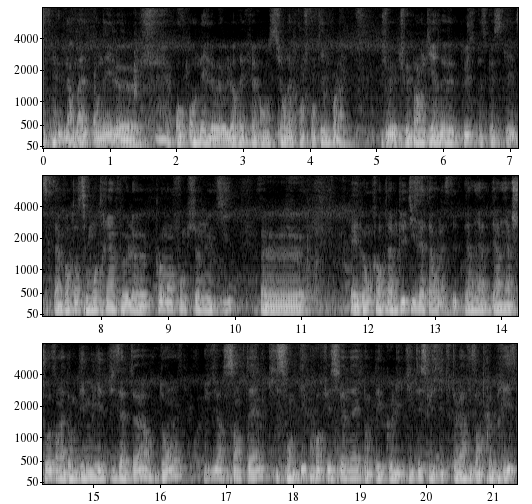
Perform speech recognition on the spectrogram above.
Normal. On est le, on, est le référent sur la Franche-Comté. Voilà. Je ne vais pas en dire euh, plus parce que ce qui est, important, c'est vous montrer un peu comment fonctionne l'outil. Euh, et donc, en termes d'utilisateurs, voilà, c'est la dernière, dernière chose. On a donc des milliers d'utilisateurs, dont plusieurs centaines qui sont des professionnels, donc des collectivités, ce que je disais tout à l'heure, des entreprises.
